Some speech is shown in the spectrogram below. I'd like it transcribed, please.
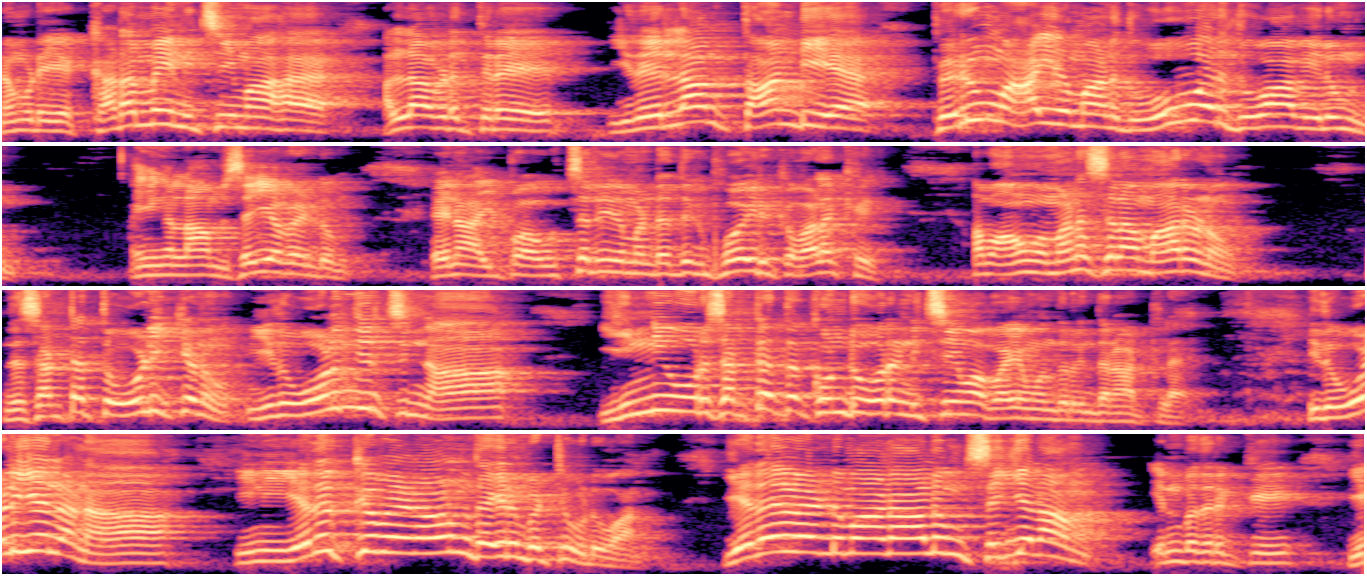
நம்முடைய கடமை நிச்சயமாக. அல்லாவிடத்திலே இதையெல்லாம் தாண்டிய பெரும் ஆயுதமானது ஒவ்வொரு துவாவிலும் நீங்கள் நாம் செய்ய வேண்டும். ஏன்னா இப்போ உச்சநீதிமன்றத்துக்கு போயிருக்க வழக்கு. அப்போ அவங்க மனசெல்லாம் மாறணும். இந்த சட்டத்தை ஒழிக்கணும். இது ஒழிஞ்சிருச்சுன்னா இனி ஒரு சட்டத்தை கொண்டு வர நிச்சயமாக பயம் வந்துடும் இந்த நாட்டில். இது ஒழியலைன்னா இனி எதுக்கு வேணாலும் தைரியம் பெற்று விடுவான். எதை வேண்டுமானாலும் செய்யலாம் என்பதற்கு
